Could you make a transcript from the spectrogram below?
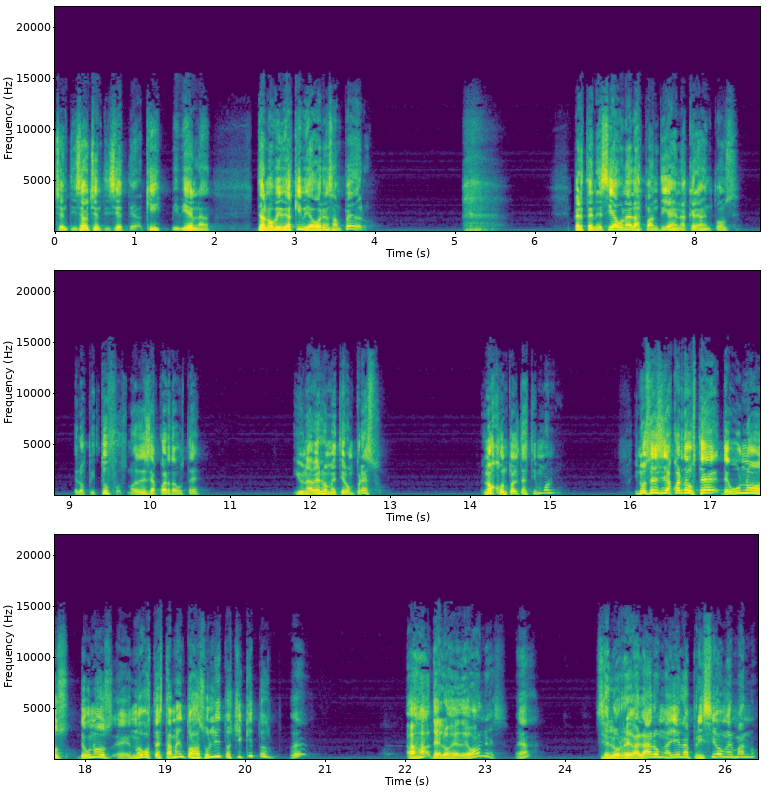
86, 87, aquí, vivía en la, ya no vive aquí, vive ahora en San Pedro. Pertenecía a una de las pandillas en aquel entonces, de los pitufos, no sé si se acuerda usted y una vez lo metieron preso. Nos contó el testimonio. Y no sé si se acuerda usted de unos, de unos eh, nuevos testamentos azulitos chiquitos. ¿eh? Ajá, de los Edeones. ¿eh? Se los regalaron ahí en la prisión, hermano.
